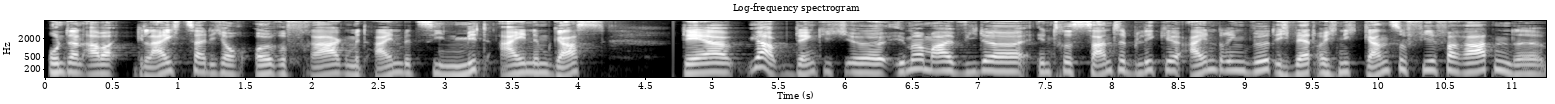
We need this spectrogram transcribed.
und dann aber gleichzeitig auch eure Fragen mit einbeziehen mit einem Gast, der, ja, denke ich, äh, immer mal wieder interessante Blicke einbringen wird. Ich werde euch nicht ganz so viel verraten. Äh,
